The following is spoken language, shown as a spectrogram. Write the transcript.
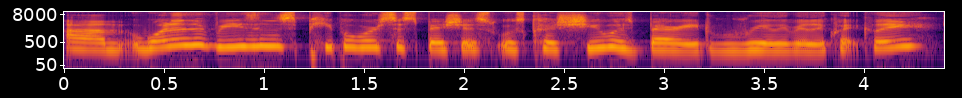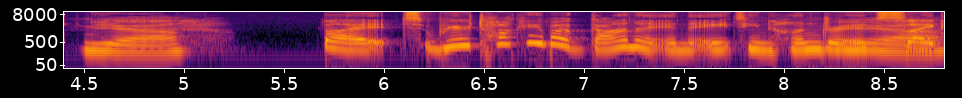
Um, one of the reasons people were suspicious was because she was buried really, really quickly. Yeah. But we're talking about Ghana in the 1800s. Yeah. Like,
